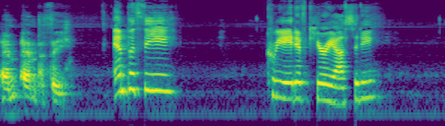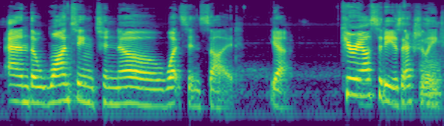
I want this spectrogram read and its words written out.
Em- empathy. Empathy, creative curiosity, and the wanting to know what's inside. Yeah. Curiosity is actually mm.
